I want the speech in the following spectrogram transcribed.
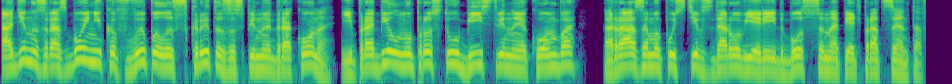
Один из разбойников выпал из скрыта за спиной дракона и пробил ну просто убийственное комбо, разом опустив здоровье рейд-босса на 5%.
